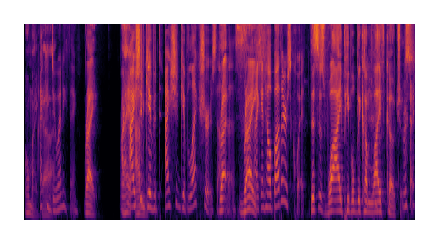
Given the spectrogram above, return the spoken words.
oh my god I can do anything. right Right. I, should I'm- give I should give lectures on Right, this. right. I can help others quit. This is why people become life coaches.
